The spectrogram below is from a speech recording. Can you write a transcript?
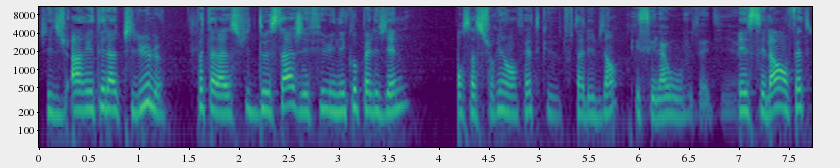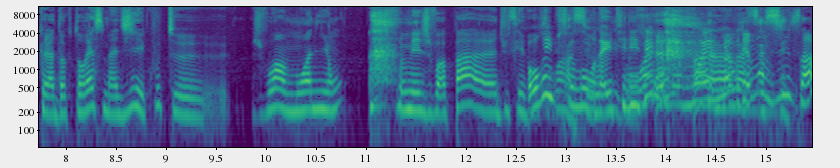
J'ai dû arrêter la pilule. En fait, à la suite de ça, j'ai fait une écho-pelvienne pour s'assurer en fait que tout allait bien. Et c'est là où on vous a dit. euh, Et c'est là en fait que la doctoresse m'a dit "Écoute, euh, je vois un moignon, mais je vois pas euh, du terreau." Horrible Ah, ce mot. On a utilisé Ouais. le mot moignon. m'a Ah, vraiment dit ça.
